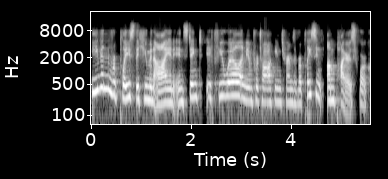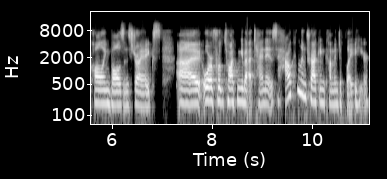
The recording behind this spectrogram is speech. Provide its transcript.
even replace the human eye and instinct, if you will. I mean, if we're talking in terms of replacing umpires who are calling balls and strikes, uh, or if we're talking about tennis, how can limb tracking come into play here?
